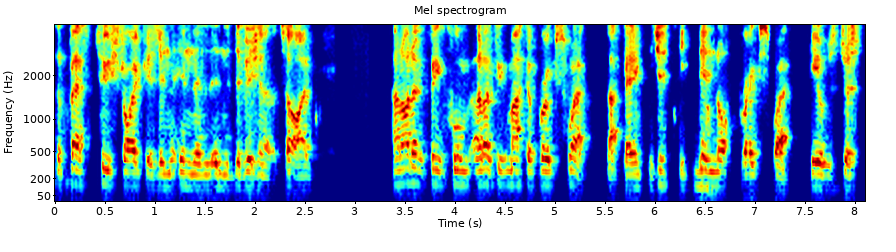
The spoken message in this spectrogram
the, best two strikers in in the in the division at the time. And I don't think I don't think Maka broke sweat that game. He just he did not break sweat. He was just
